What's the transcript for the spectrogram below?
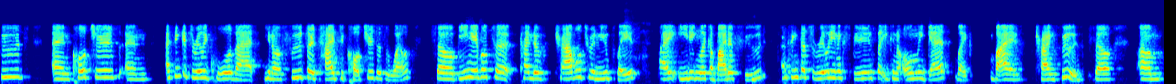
foods and cultures. And I think it's really cool that, you know, foods are tied to cultures as well. So being able to kind of travel to a new place by eating like a bite of food, I think that's really an experience that you can only get like by trying food. So um,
